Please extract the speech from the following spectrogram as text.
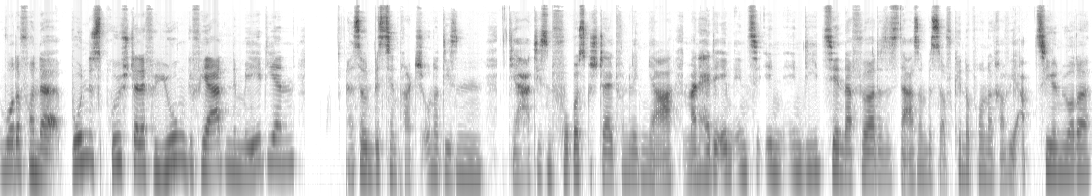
wurde von der Bundesprüfstelle für jugendgefährdende Medien so ein bisschen praktisch unter diesen, ja, diesen Fokus gestellt, von wegen, ja, man hätte eben Indizien dafür, dass es da so ein bisschen auf Kinderpornografie abzielen würde.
